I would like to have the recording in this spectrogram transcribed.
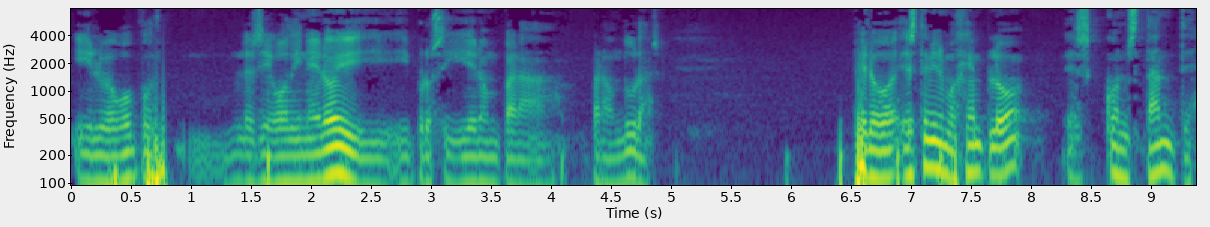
y luego pues les llegó dinero y, prosiguieron para, para Honduras. Pero este mismo ejemplo es constante,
